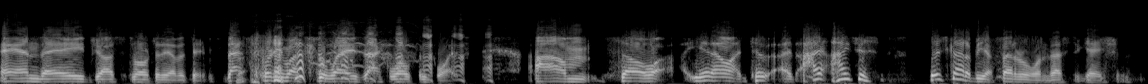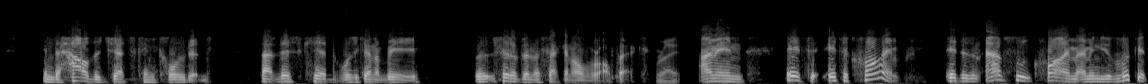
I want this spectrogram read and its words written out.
and they just throw it to the other team. That's pretty much the way Zach Wilson plays. Um, so you know, to, I, I just there's got to be a federal investigation into how the Jets concluded that this kid was going to be should have been the second overall pick. Right. I mean, it's it's a crime. It is an absolute crime. I mean, you look at,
